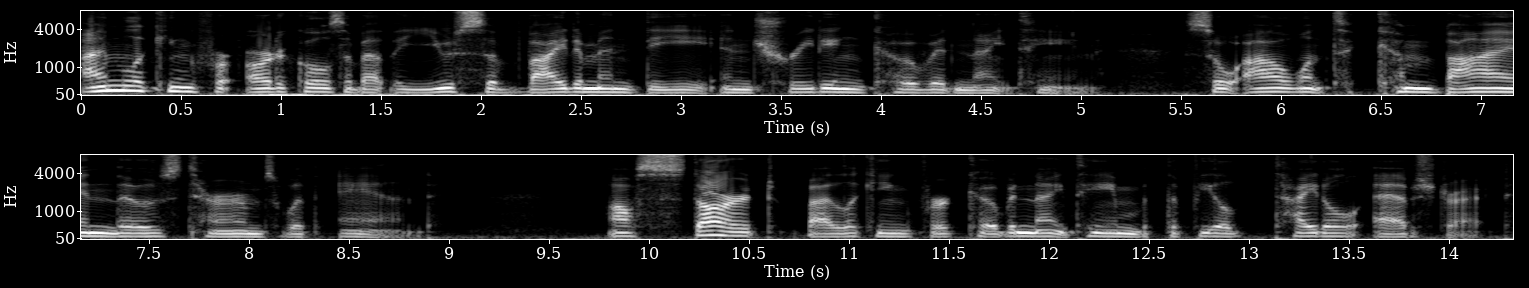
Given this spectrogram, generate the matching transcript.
I'm looking for articles about the use of vitamin D in treating COVID 19, so I'll want to combine those terms with AND. I'll start by looking for COVID 19 with the field title abstract.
